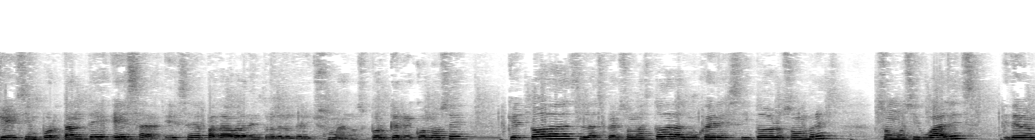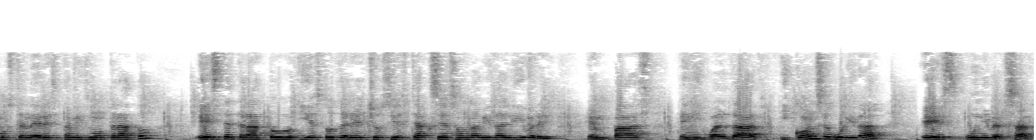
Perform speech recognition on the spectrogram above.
que es importante esa, esa palabra dentro de los derechos humanos, porque reconoce que todas las personas, todas las mujeres y todos los hombres somos iguales y debemos tener este mismo trato este trato y estos derechos y este acceso a una vida libre, en paz, en igualdad y con seguridad es universal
